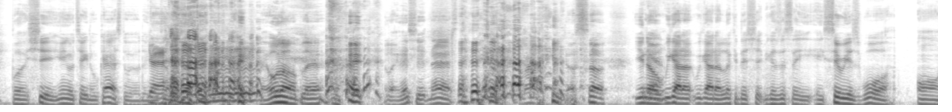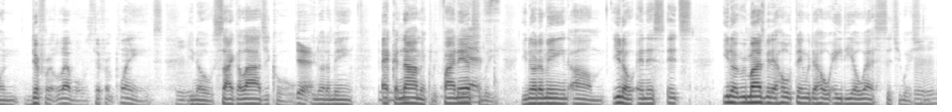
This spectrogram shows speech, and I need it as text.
but shit, you ain't gonna take no castor oil. nigga. Yeah. like, hold on, player. like that shit nasty. you know, so you know Yeah. we gotta we gotta look at this shit because it's a, a serious war on different levels, different planes. Mm-hmm. You know, psychological. Yeah. You know what I mean? Mm-hmm. Economically, financially. Yes. You know what I mean? Um, you know, and it's it's you know, it reminds me of that whole thing with that whole ADOS situation.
